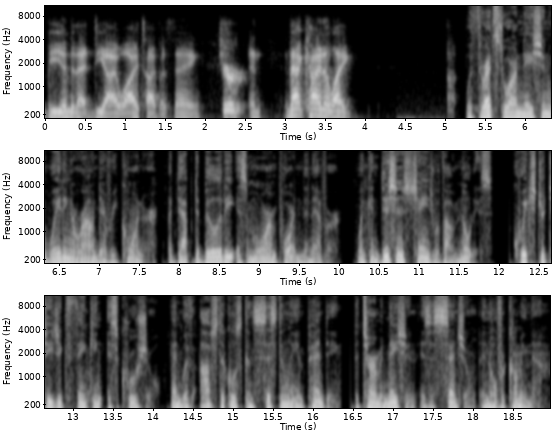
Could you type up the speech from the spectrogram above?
be into that DIY type of thing. Sure, and that kind of like. With threats to our nation waiting around every corner, adaptability is more important than ever. When conditions change without notice, quick strategic thinking is crucial, and with obstacles consistently impending, determination is essential in overcoming them.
